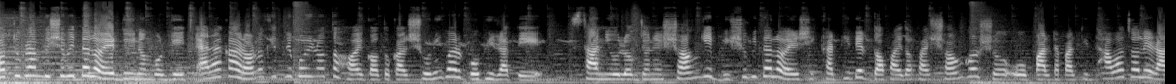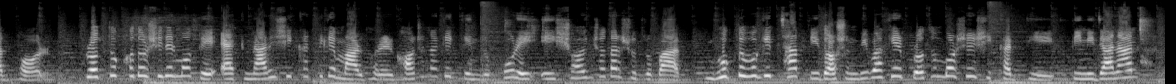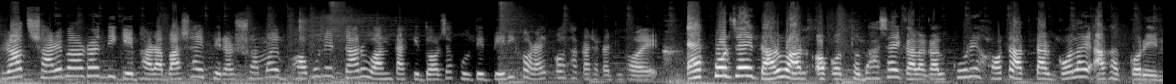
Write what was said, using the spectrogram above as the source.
চট্টগ্রাম বিশ্ববিদ্যালয়ের দুই নম্বর গেট এলাকা রণক্ষেত্রে পরিণত হয় গতকাল শনিবার গভীর রাতে। স্থানীয় লোকজনের সঙ্গে বিশ্ববিদ্যালয়ের শিক্ষার্থীদের দফায় দফায় সংঘর্ষ ও পাল্টাপাল্টি ধাওয়া চলে রাতভর। প্রত্যক্ষদর্শীদের মতে, এক নারী শিক্ষার্থীকে মারধরের ঘটনাকে কেন্দ্র করেই এই সহিংসতার সূত্রপাত। ভুক্তভোগী ছাত্রী দর্শন বিভাগের প্রথম বর্ষের শিক্ষার্থী। তিনি জানান, রাত সাড়ে বারোটার দিকে ভাড়া বাসায় ফেরার সময় ভবনের দারোয়ান তাকে দরজা খুলতে দেরি করায় কথা কাটাকাটি হয়। এক পর্যায়ে দারোয়ান অকথ্য ভাষায় গালাগাল করে হঠাৎ তার গলায় আঘাত করেন।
